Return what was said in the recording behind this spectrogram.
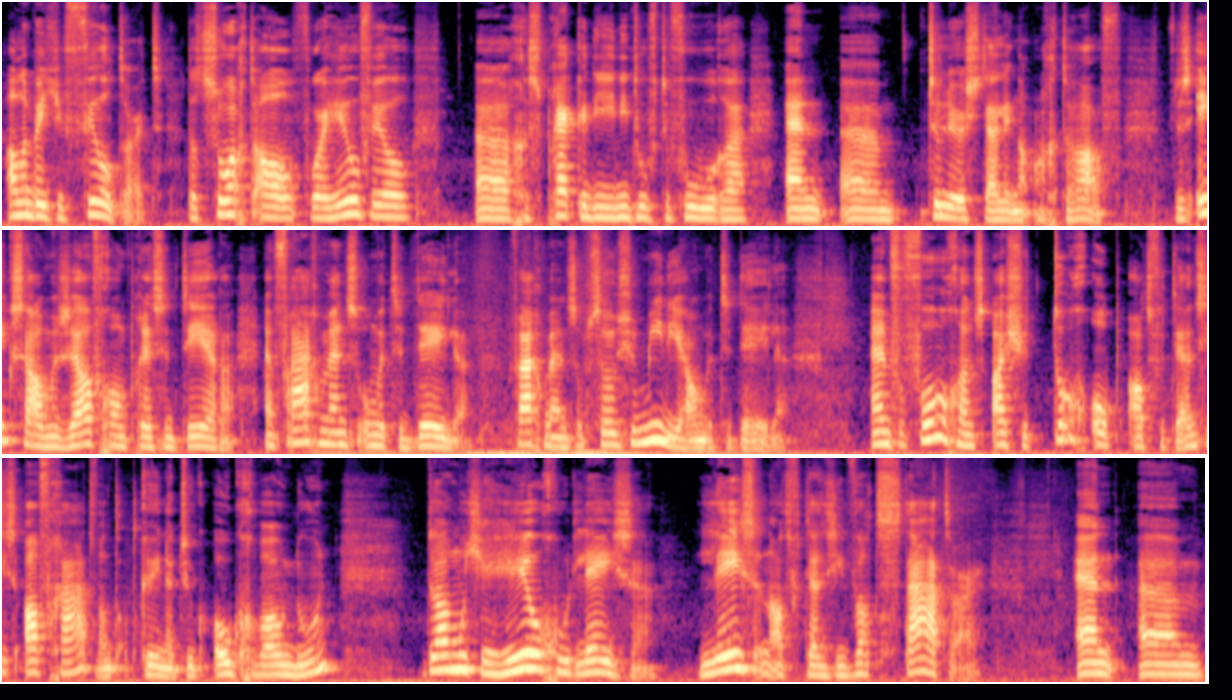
al een beetje filtert. Dat zorgt al voor heel veel uh, gesprekken die je niet hoeft te voeren en uh, teleurstellingen achteraf. Dus ik zou mezelf gewoon presenteren en vraag mensen om het te delen. Vraag mensen op social media om het te delen. En vervolgens, als je toch op advertenties afgaat, want dat kun je natuurlijk ook gewoon doen, dan moet je heel goed lezen. Lees een advertentie, wat staat er? En um,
